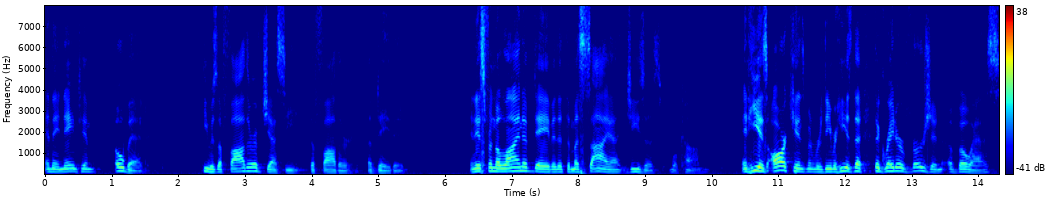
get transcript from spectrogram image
and they named him Obed. He was the father of Jesse, the father of David. And it's from the line of David that the Messiah, Jesus, will come. And he is our kinsman redeemer. He is the, the greater version of Boaz.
